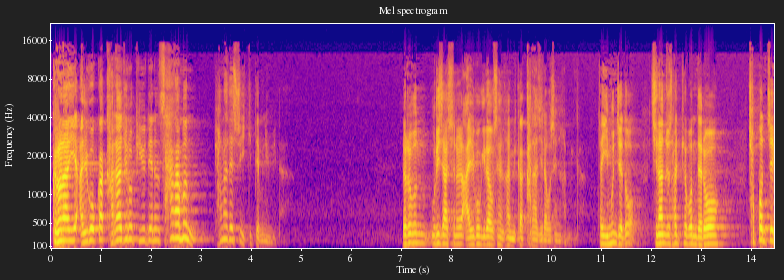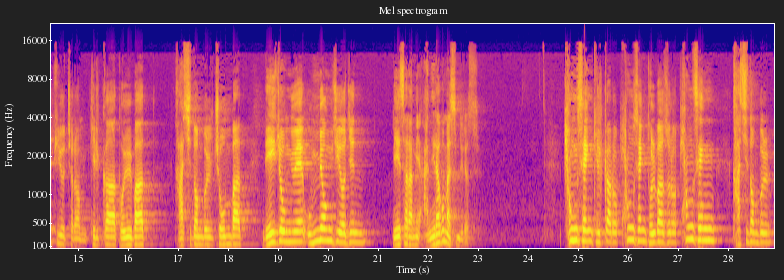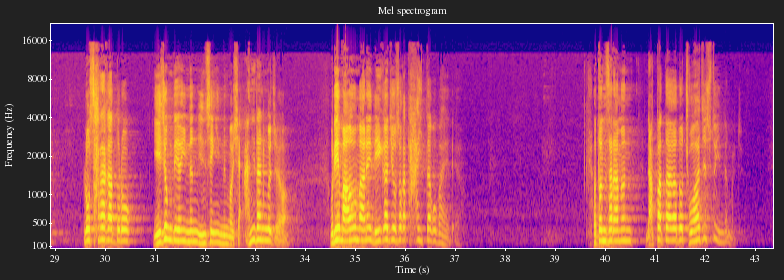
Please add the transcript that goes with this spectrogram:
그러나 이 알곡과 가라지로 비유되는 사람은 변화될 수 있기 때문입니다. 여러분, 우리 자신을 알곡이라고 생각합니까? 가라지라고 생각합니까? 자, 이 문제도 지난주 살펴본 대로 첫 번째 비유처럼 길가, 돌밭, 가시덤불, 좋은밭 네 종류의 운명 지어진 네 사람이 아니라고 말씀드렸어요. 평생 길가로, 평생 돌밭으로, 평생 가시덤불로 살아가도록 예정되어 있는 인생이 있는 것이 아니라는 거죠. 우리의 마음 안에 네 가지 요소가 다 있다고 봐야 돼요. 어떤 사람은 나빴다가도 좋아질 수도 있는 거죠.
